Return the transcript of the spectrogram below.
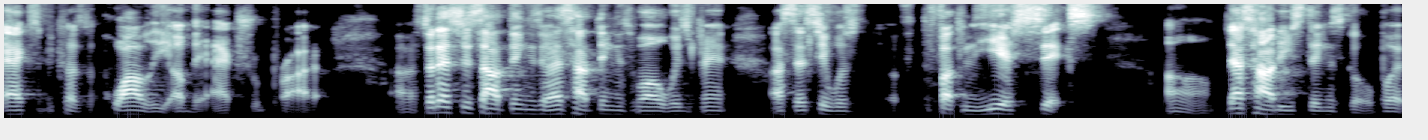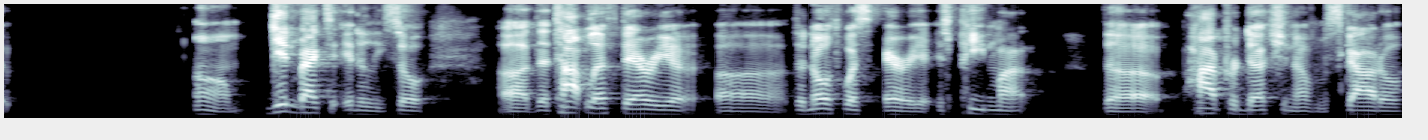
actually because of the quality of the actual product. Uh, so that's just how things. That's how things have always been uh, since it was fucking year six. Um, that's how these things go. But um, getting back to Italy, so uh, the top left area, uh, the northwest area is Piedmont. The high production of Moscato.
